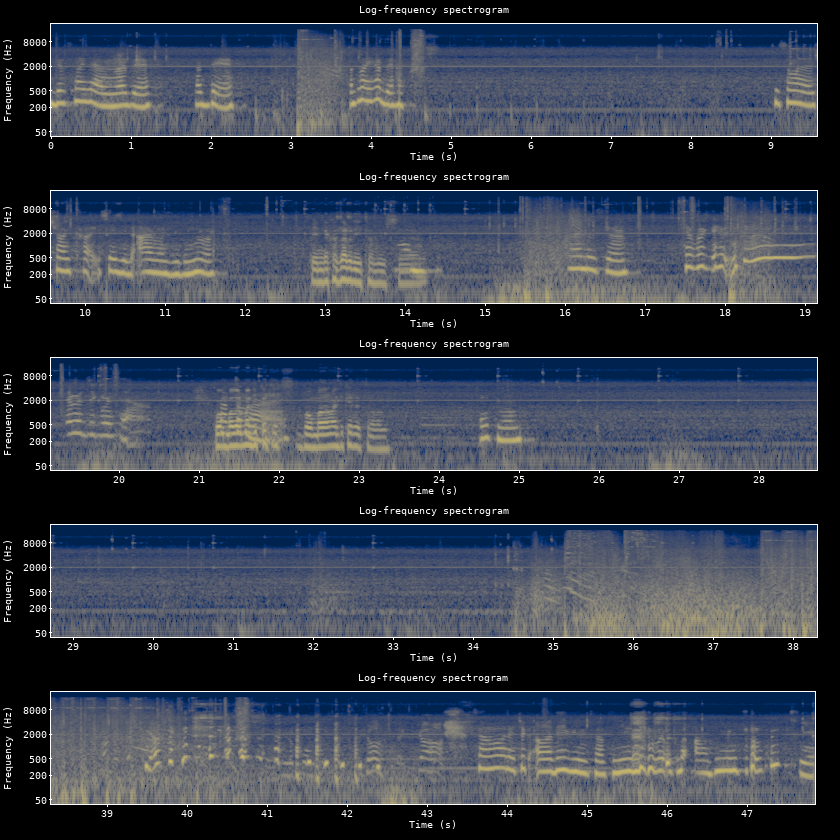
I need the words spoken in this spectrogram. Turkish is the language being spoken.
Göster gelin hadi. Hadi. Hadi bay hadi. Kesin var ya şu an şey giydi, armor giydim değil mi? Beni ne kadar da iyi tanıyorsun ya. Neredesin? Çabuk evet. Evet çıkmış ya. Bombalarıma dikkat et. Bombalarıma dikkat et oğlum. Etmiyorum. Ya sen... var ya çok adi bir insansın. Yemin ediyorum o kadar adi bir insansın ki.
